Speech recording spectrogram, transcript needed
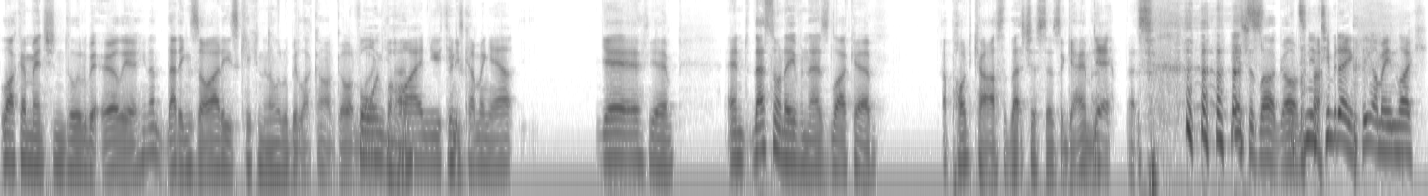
like I mentioned a little bit earlier, you know that anxiety is kicking in a little bit. Like, oh god, Falling like, you know, behind, new things coming out. Yeah, yeah, and that's not even as like a a podcaster. That's just as a gamer. Yeah. that's that's just oh god. It's an intimidating thing. I mean, like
